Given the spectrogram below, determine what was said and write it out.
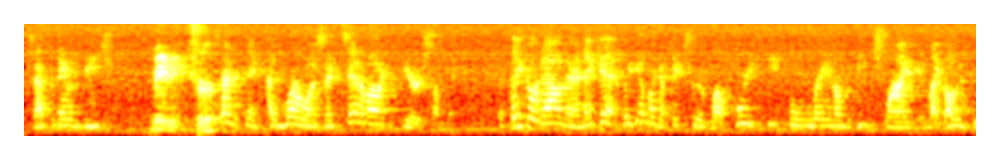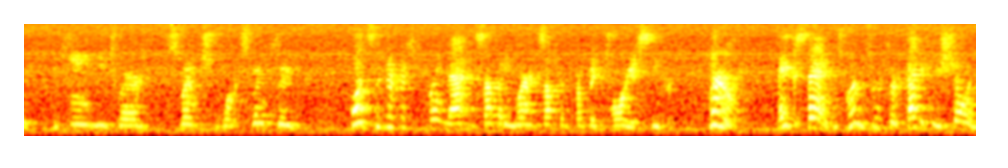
Is that the name of the beach? maybe sure. I'm trying to think. I, where was it? Santa Monica Pier or something. If they go down there and they get they get like a picture of about 40 people laying on the beach line in like all these bikini beach wearing swim swimsuit, what's the difference between that and somebody wearing something from Victoria's Secret? Literally, hate to say it, swimsuits are technically showing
